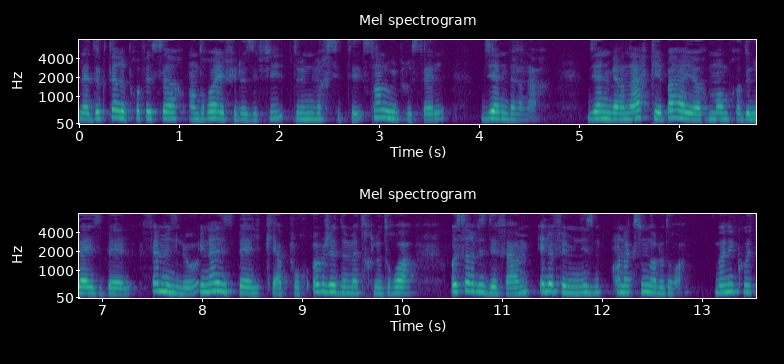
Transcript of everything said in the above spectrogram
la docteure et professeure en droit et philosophie de l'Université Saint-Louis-Bruxelles, Diane Bernard. Diane Bernard, qui est par ailleurs membre de l'ASBL Femin Law, une ASBL qui a pour objet de mettre le droit au service des femmes et le féminisme en action dans le droit. Bonne écoute.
